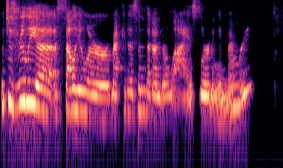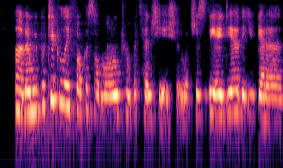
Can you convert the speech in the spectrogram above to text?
which is really a, a cellular mechanism that underlies learning and memory. Um, and we particularly focus on long-term potentiation, which is the idea that you get a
